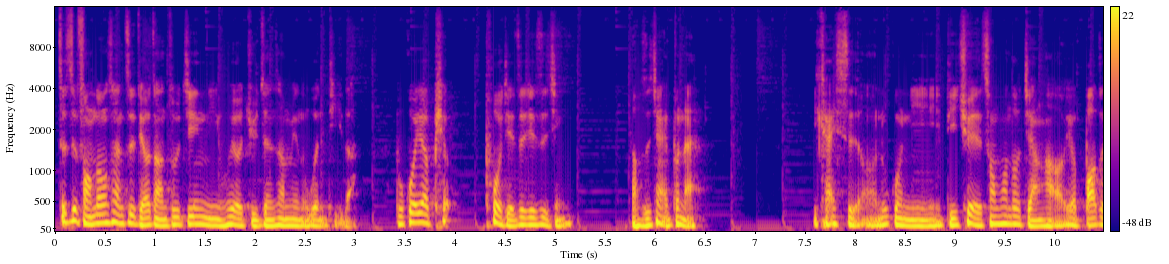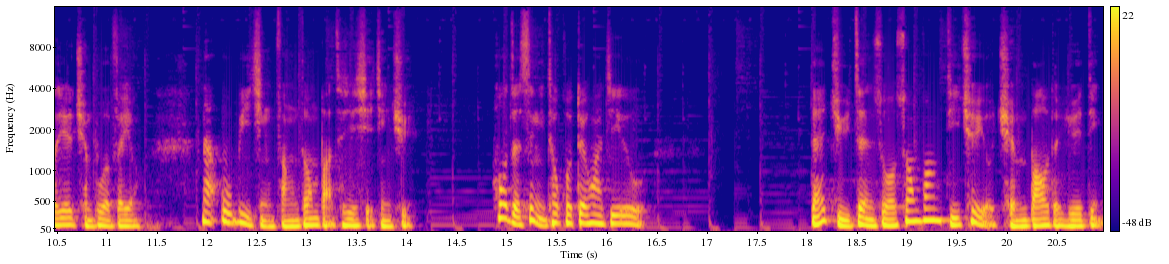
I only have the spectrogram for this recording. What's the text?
这是房东擅自调涨租金，你会有举证上面的问题的。不过要破破解这些事情，老实讲也不难。一开始啊，如果你的确双方都讲好要包这些全部的费用，那务必请房东把这些写进去，或者是你透过对话记录来举证说双方的确有全包的约定，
